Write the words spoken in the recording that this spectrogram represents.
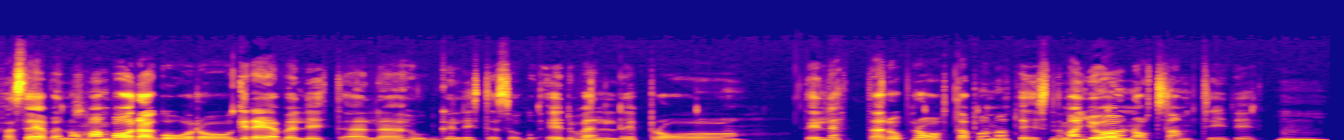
Fast även om man bara går och gräver lite eller hugger lite så är det väldigt bra. Det är lättare att prata på något vis när man gör något samtidigt. Mm.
